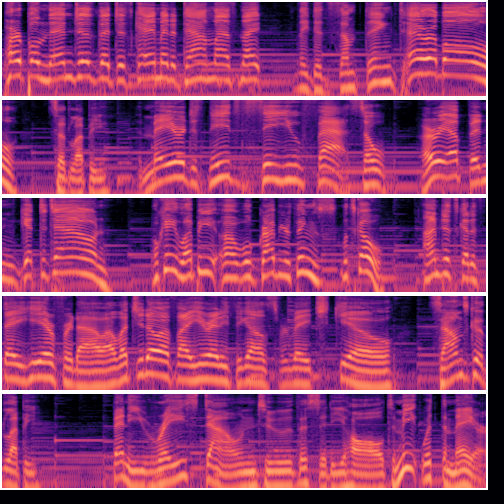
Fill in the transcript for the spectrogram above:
purple ninjas that just came into town last night and they did something terrible, said Leppy. The mayor just needs to see you fast, so hurry up and get to town. Okay, Leppy, uh, we'll grab your things. Let's go. I'm just gonna stay here for now. I'll let you know if I hear anything else from HQ. Sounds good, Leppy. Benny raced down to the city hall to meet with the mayor.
